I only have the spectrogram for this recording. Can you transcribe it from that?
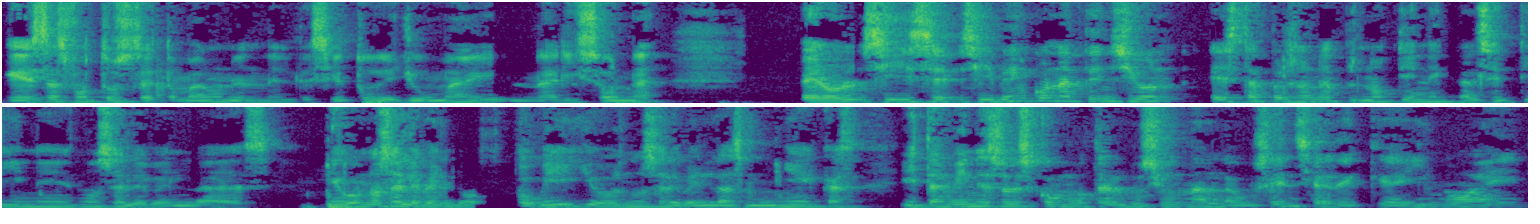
que esas fotos se tomaron en el desierto de Yuma, en Arizona, pero si, se, si ven con atención, esta persona pues no tiene calcetines, no se le ven las, digo, no se le ven los tobillos, no se le ven las muñecas, y también eso es como otra alusión a la ausencia de que ahí no hay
